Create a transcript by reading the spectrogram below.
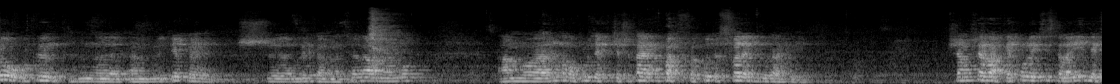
eu, lucrând în, în bibliotecă și în Biblioteca Națională, mai mult, am ajuns la o concluzie că cercetarea nu poate fi făcută fără bibliografie. Și am observat că acolo există la index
